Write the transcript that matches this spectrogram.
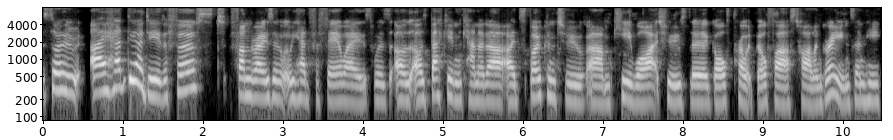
so I had the idea. The first fundraiser that we had for Fairways was I was, I was back in Canada. I'd spoken to um, Keir White, who's the golf pro at Belfast Highland Greens, and he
